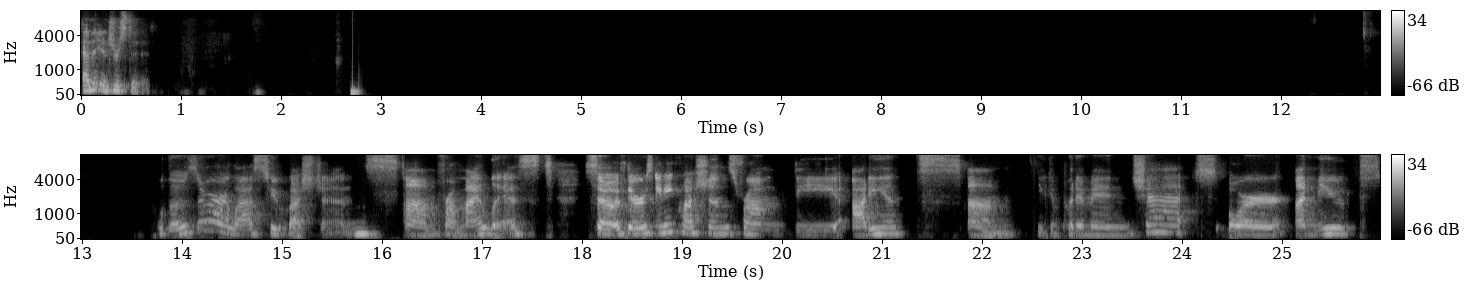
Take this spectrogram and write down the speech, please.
and interested in. Well, those are our last two questions um, from my list. So if there's any questions from the audience, um, you can put them in chat or unmute.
